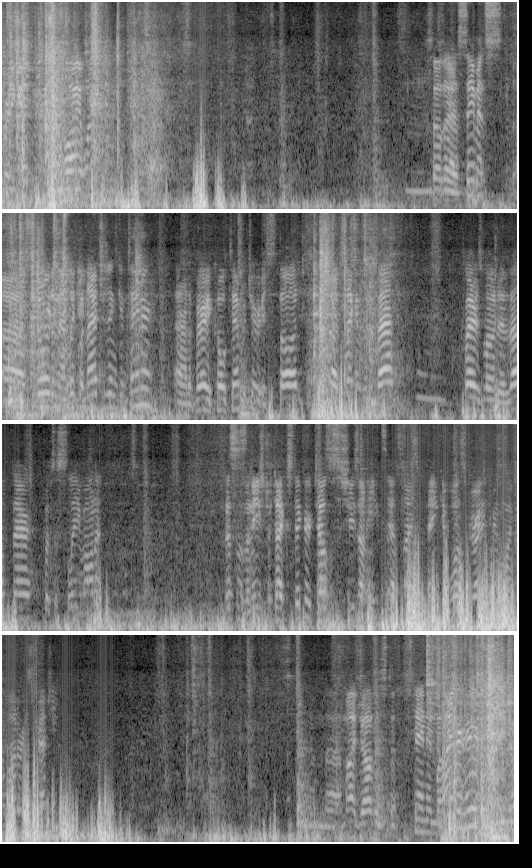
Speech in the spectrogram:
Pretty good. We got a quiet one. So the semen's uh, stored in that liquid nitrogen container at a very cold temperature. It's thawed. Five seconds in the bath. Claire's loaded it up there, puts a sleeve on it. This is an Estrotect sticker. Tells us she's on heat. See, it's nice and pink. It was gray, kind of like a buttery stretchy. And uh, my job is to stand in behind her here. There you go.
